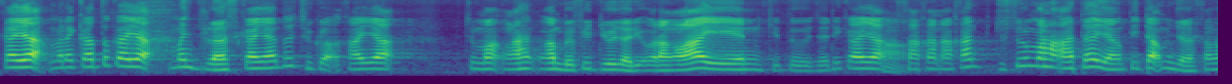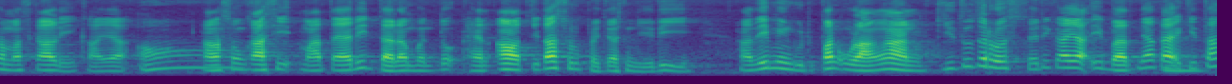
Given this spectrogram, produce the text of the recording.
kayak mereka tuh kayak menjelaskannya tuh juga kayak cuma ngambil video dari orang lain gitu. Jadi kayak ah. seakan-akan justru malah ada yang tidak menjelaskan sama sekali. Kayak oh. langsung kasih materi dalam bentuk handout, kita suruh baca sendiri. nanti minggu depan ulangan gitu terus jadi kayak ibaratnya kayak hmm. kita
